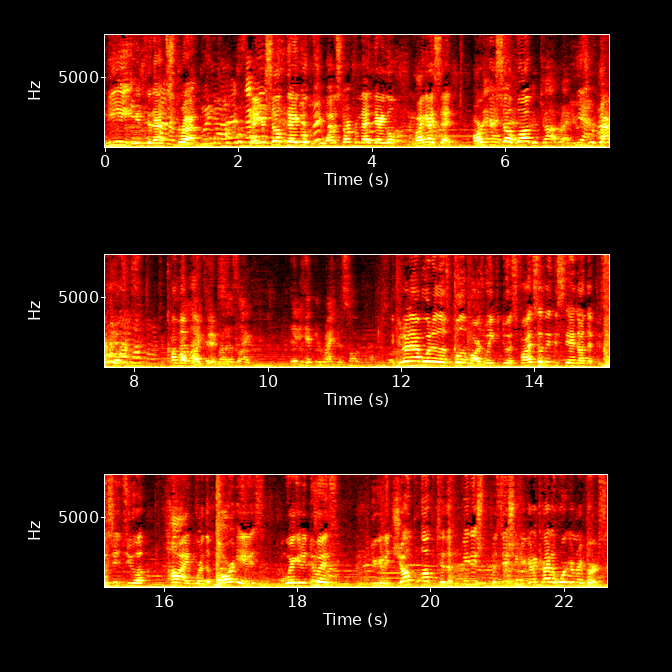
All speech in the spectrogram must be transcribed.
knee into that strap. Let yourself dangle because you want to start from that dangle. Like I said, arc yourself up, use your back muscles to come up like this. But it's like, it hit me right in the soul. If you don't have one of those pull-up bars, what you can do is find something to stand on that positions you up high where the bar is. And what you're gonna do is you're gonna jump up to the finished position. You're gonna kind of work in reverse.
